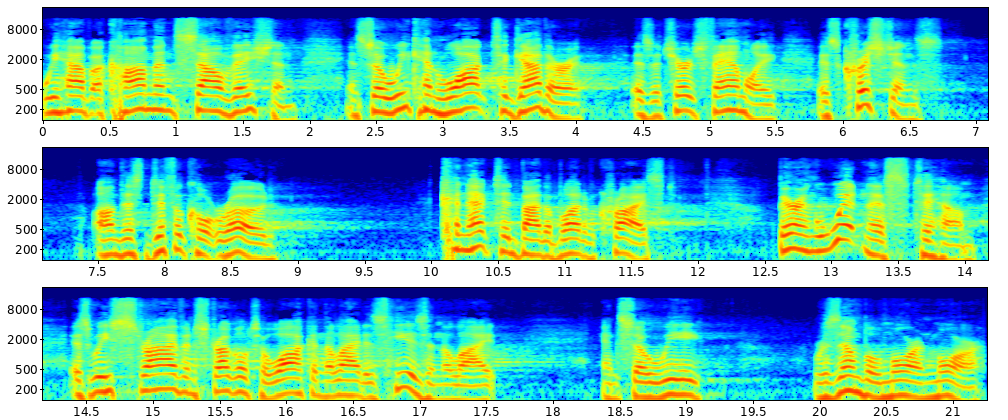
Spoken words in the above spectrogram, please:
We have a common salvation. And so we can walk together as a church family, as Christians, on this difficult road connected by the blood of Christ, bearing witness to Him as we strive and struggle to walk in the light as He is in the light. And so we resemble more and more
